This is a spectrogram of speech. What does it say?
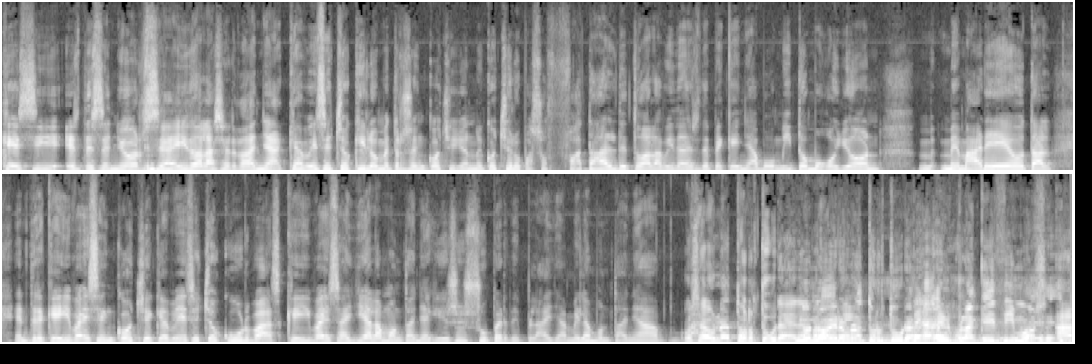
que si este señor se ha ido a la Serdaña, que habéis hecho kilómetros en coche, yo en el coche lo paso fatal de toda la vida desde pequeña, vomito mogollón, me mareo, tal, entre que ibais en coche, que habíais hecho curvas, que ibais allí a la montaña, que yo soy súper de playa, a mí la montaña... O sea, una tortura. Era No, no, era ti. una tortura. Pero- El plan que hicimos, a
